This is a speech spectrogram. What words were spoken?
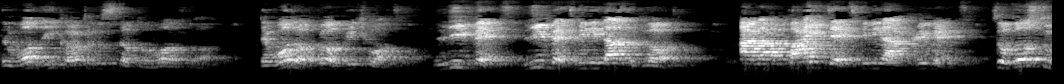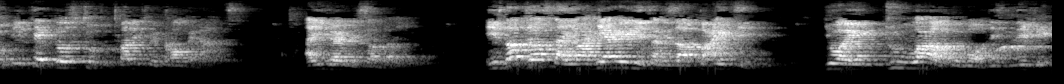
the word, the incorruptible seed of the word of God. The word of God, which what? liveth, liveth meaning that's the blood, and abideth meaning agreement. So those two, you take those two to turn it to a covenant. Are you hearing me, somebody? It's not just that you are hearing it and it's abiding. You are a doer of the word, it's living.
